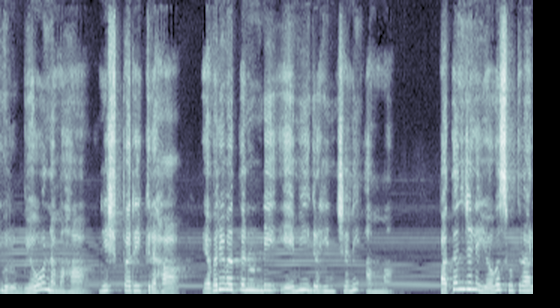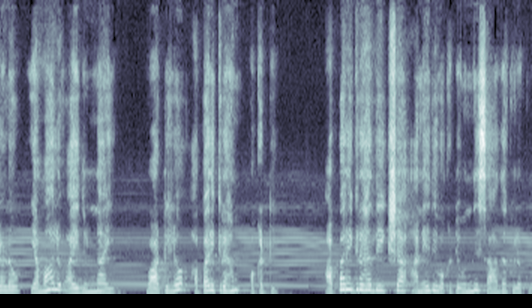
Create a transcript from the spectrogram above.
గురుభ్యో నమ. నిష్పరిగ్రహ. ఎవరి వద్ద నుండి ఏమీ గ్రహించని అమ్మ. పతంజలి యోగ సూత్రాలలో యమాలు ఐదున్నాయి. వాటిలో అపరిగ్రహం ఒకటి. అపరిగ్రహ దీక్ష అనేది ఒకటి ఉంది సాధకులకు.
